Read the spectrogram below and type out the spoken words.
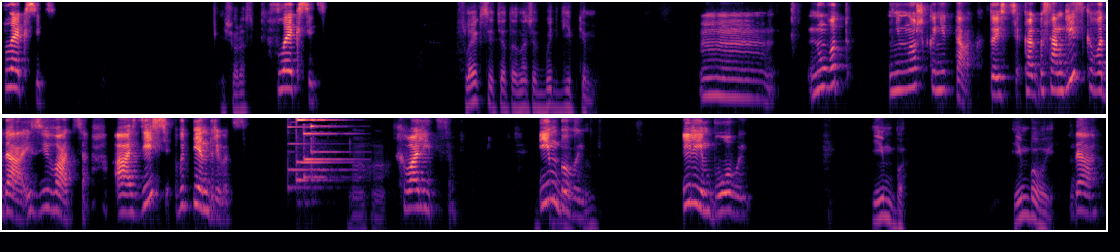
Флексить. Еще раз. Флексить. Флексить – это значит быть гибким. Mm, ну вот немножко не так. То есть как бы с английского, да, извиваться, а здесь выпендриваться. Ага. Хвалиться. Имбовый Интересно. или имбовый. Имба. Имбовый? Да.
